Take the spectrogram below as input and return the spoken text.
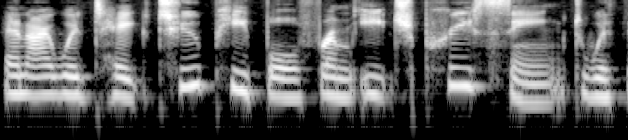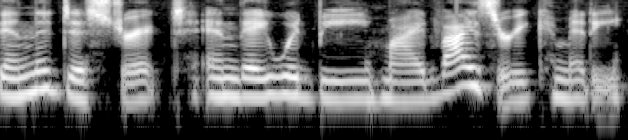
and I would take two people from each precinct within the district, and they would be my advisory committee.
